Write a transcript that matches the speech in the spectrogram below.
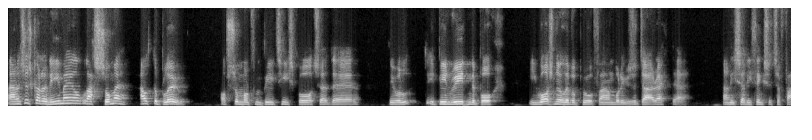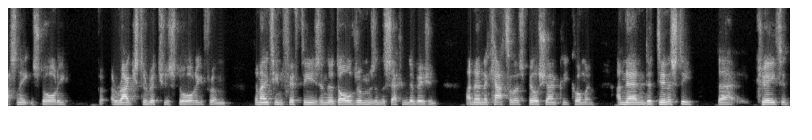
And I just got an email last summer out the blue of someone from BT Sports said uh, they were, he'd been reading the book. He wasn't a Liverpool fan, but he was a director. And he said he thinks it's a fascinating story, a rags to riches story from the 1950s and the doldrums and the second division. And then the catalyst, Bill Shankly coming and then the dynasty that created,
